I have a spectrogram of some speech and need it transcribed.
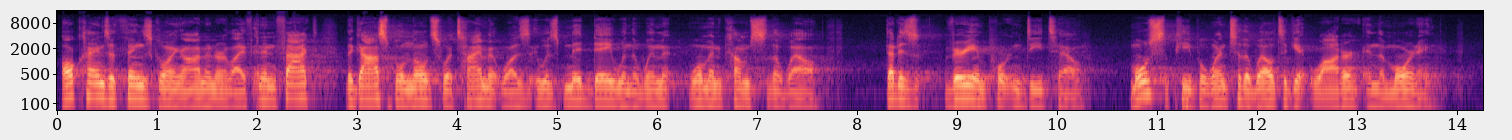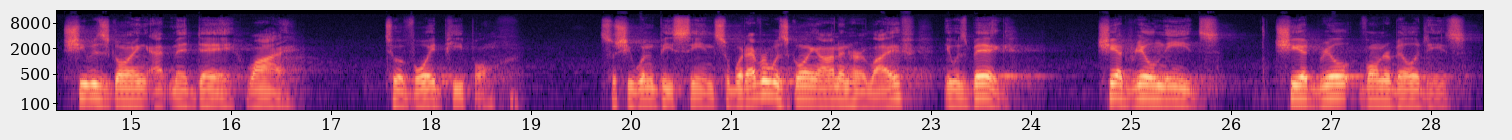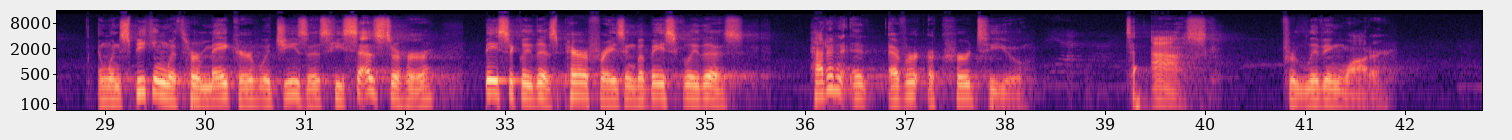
all kinds of things going on in her life. And in fact, the gospel notes what time it was. It was midday when the women, woman comes to the well. That is very important detail. Most people went to the well to get water in the morning. She was going at midday. Why? To avoid people, so she wouldn't be seen. So, whatever was going on in her life, it was big. She had real needs, she had real vulnerabilities. And when speaking with her maker, with Jesus, he says to her basically this, paraphrasing, but basically this Hadn't it ever occurred to you to ask for living water?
